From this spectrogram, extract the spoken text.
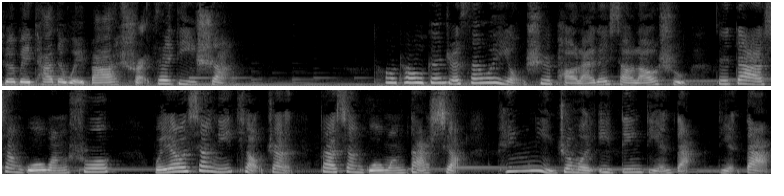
就被他的尾巴甩在地上。偷偷跟着三位勇士跑来的小老鼠对大象国王说：“我要向你挑战。”大象国王大笑：“凭你这么一丁点打点大，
